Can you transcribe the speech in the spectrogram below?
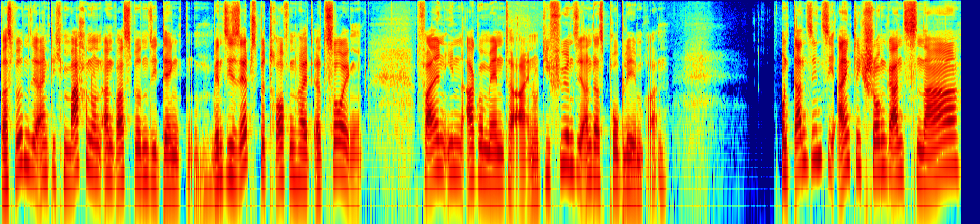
Was würden Sie eigentlich machen und an was würden Sie denken? Wenn Sie Selbstbetroffenheit erzeugen, fallen ihnen Argumente ein und die führen sie an das Problem ran. Und dann sind sie eigentlich schon ganz nah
